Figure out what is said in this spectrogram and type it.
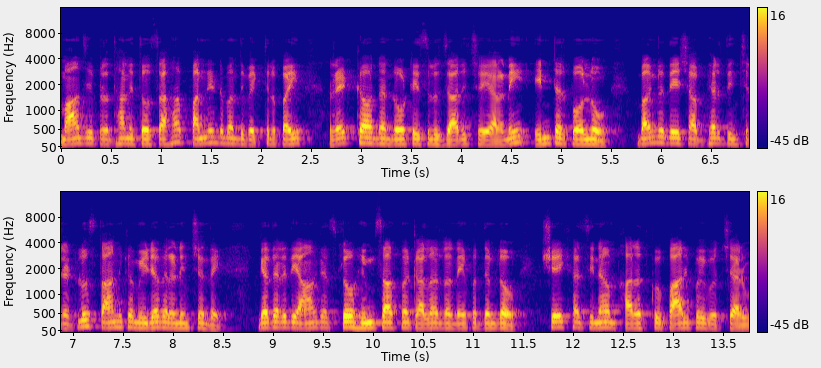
మాజీ ప్రధానితో సహా పన్నెండు మంది వ్యక్తులపై రెడ్ కార్నర్ నోటీసులు జారీ చేయాలని ఇంటర్పోల్ను బంగ్లాదేశ్ అభ్యర్థించినట్లు స్థానిక మీడియా వెల్లడించింది. గతేడాది ఆగస్టులో హింసాత్మక అల్లర్ల నేపథ్యంలో షేక్ హసీనా భారత్కు పారిపోయి వచ్చారు.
